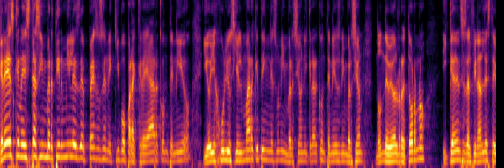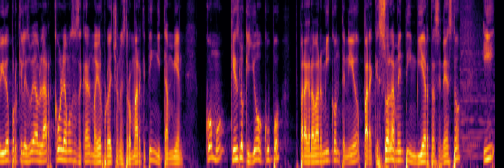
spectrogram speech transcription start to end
¿Crees que necesitas invertir miles de pesos en equipo para crear contenido? Y oye Julio, si el marketing es una inversión y crear contenido es una inversión, ¿dónde veo el retorno? Y quédense hasta el final de este video porque les voy a hablar cómo le vamos a sacar el mayor provecho a nuestro marketing y también cómo, qué es lo que yo ocupo para grabar mi contenido, para que solamente inviertas en esto y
